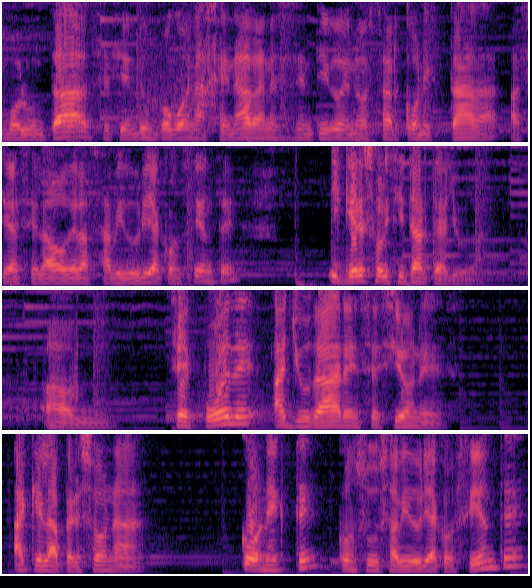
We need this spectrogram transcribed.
voluntad, se siente un poco enajenada en ese sentido de no estar conectada hacia ese lado de la sabiduría consciente y quieres solicitarte ayuda. ¿Se puede ayudar en sesiones a que la persona conecte con su sabiduría consciente?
